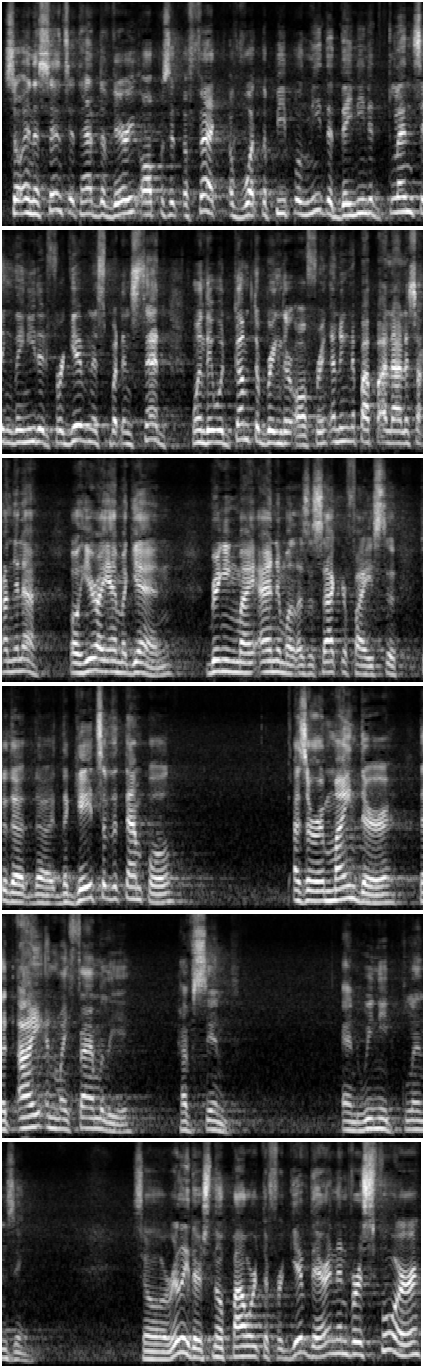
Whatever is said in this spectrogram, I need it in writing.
So, in a sense, it had the very opposite effect of what the people needed. They needed cleansing, they needed forgiveness, but instead, when they would come to bring their offering, anong napapaalala sa kanila? Oh, here I am again bringing my animal as a sacrifice to, to the, the, the gates of the temple as a reminder that I and my family have sinned and we need cleansing. So, really, there's no power to forgive there. And then, verse 4,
